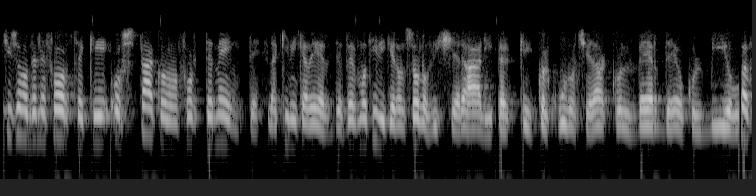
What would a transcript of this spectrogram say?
Ci sono delle forze che ostacolano fortemente la chimica verde per motivi che non sono viscerali, perché qualcuno ce l'ha col verde o col bio, ma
